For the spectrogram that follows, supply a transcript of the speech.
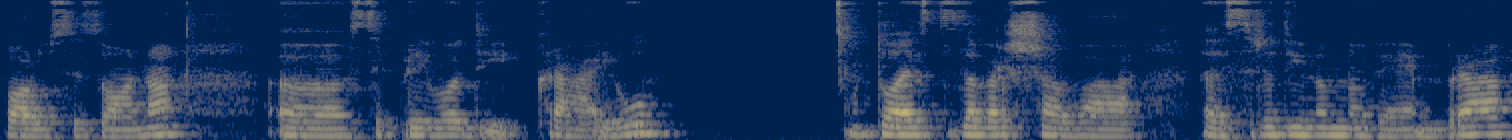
polusezona, e, se privodi kraju, to jest završava e, sredinom novembra,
